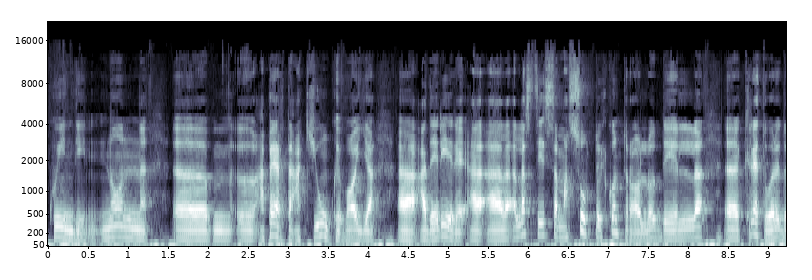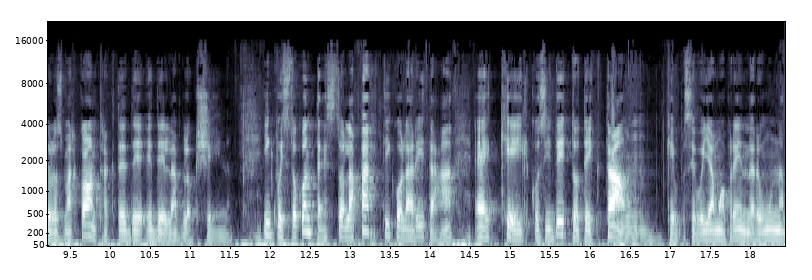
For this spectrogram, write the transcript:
quindi non eh, eh, aperta a chiunque voglia eh, aderire a, a, alla stessa, ma sotto il controllo del eh, creatore dello smart contract e, de, e della blockchain. In questo contesto la particolarità è che il cosiddetto takedown, che se vogliamo prendere un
